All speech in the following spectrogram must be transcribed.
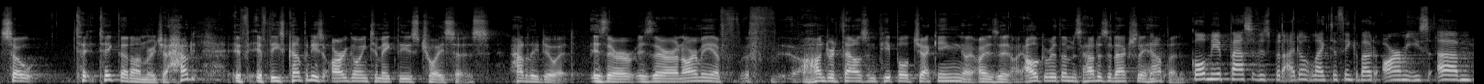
So t- take that on, Marietje. How do, if, if these companies are going to make these choices, how do they do it? Is there, is there an army of, of 100,000 people checking? Uh, is it algorithms? How does it actually happen? Call me a pacifist, but I don't like to think about armies. Um,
